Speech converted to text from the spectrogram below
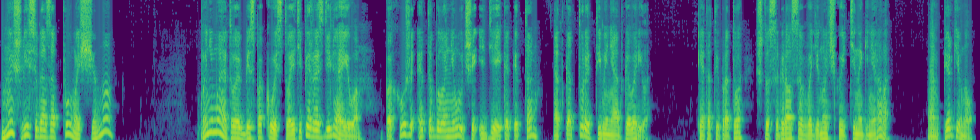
«Мы шли сюда за помощью, но...» «Понимаю твое беспокойство и теперь разделяю его. Похоже, это была не лучшей идеей, как и там, от которой ты меня отговорила. Это ты про то, что собирался в одиночку идти на генерала?» Ампер кивнул.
